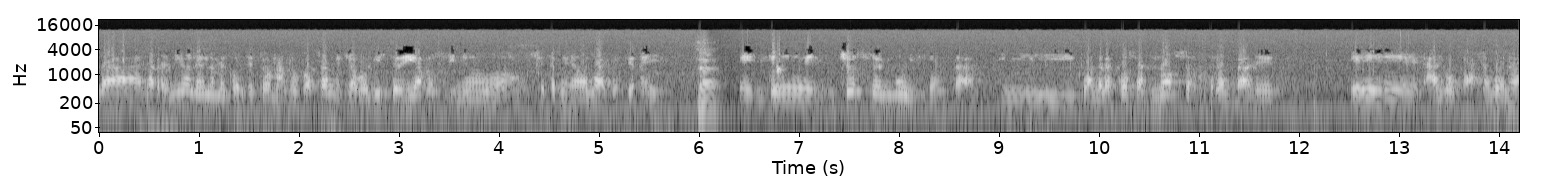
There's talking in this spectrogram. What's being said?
La, la reunión, él no me contestó más los WhatsApp, me clavó el visto, digamos, y no se terminó la cuestión ahí. Ah, Este, yo soy muy frontal y cuando las cosas no son frontales, eh, algo pasa. Bueno,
